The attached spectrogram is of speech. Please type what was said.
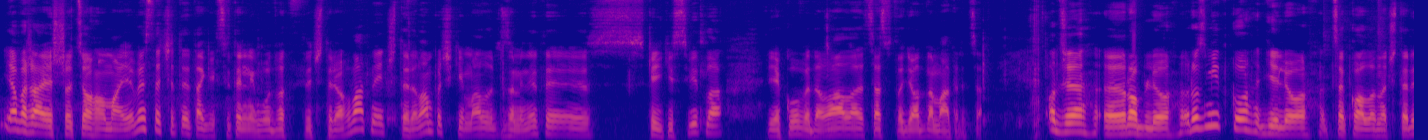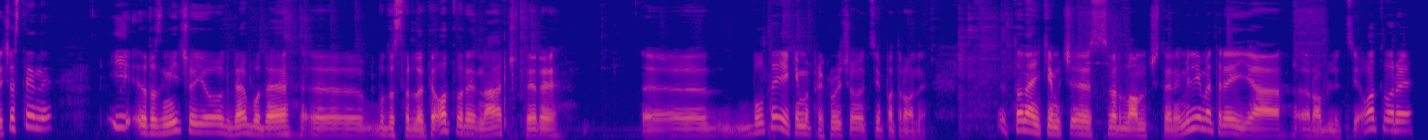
Я вважаю, що цього має вистачити, так як світильник був 24 ватний, 4 лампочки мали б замінити кількість світла, яку видавала ця світлодіодна матриця. Отже, е, роблю розмітку, ділю це коло на 4 частини і розмічую, де буде, е, буду сверлити отвори на 4 е, болти, якими прикручую ці патрони. Тоненьким свердлом 4 мм я роблю ці отвори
